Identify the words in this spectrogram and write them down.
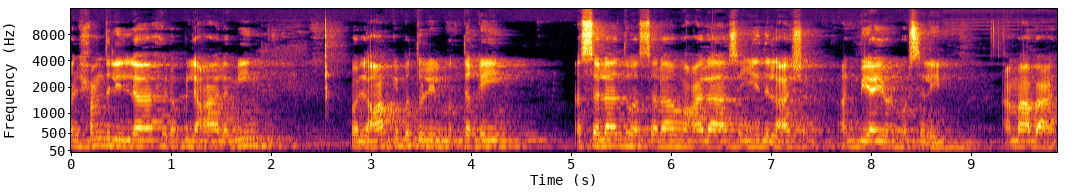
الحمد لله رب العالمين والعاقبة للمتقين الصلاة والسلام على سيد العشر أنبياء والمرسلين أما بعد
